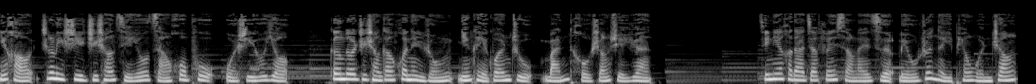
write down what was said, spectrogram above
你好，这里是职场解忧杂货铺，我是悠悠。更多职场干货内容，您可以关注馒头商学院。今天和大家分享来自刘润的一篇文章：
